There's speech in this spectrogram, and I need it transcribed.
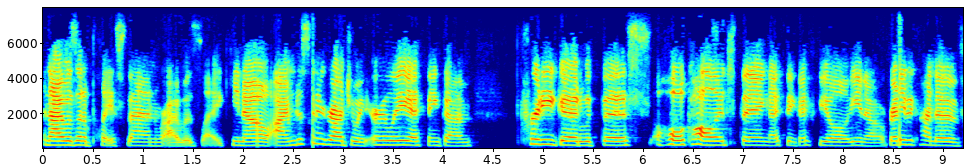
And I was at a place then where I was like, you know, I'm just going to graduate early. I think I'm pretty good with this whole college thing. I think I feel, you know, ready to kind of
